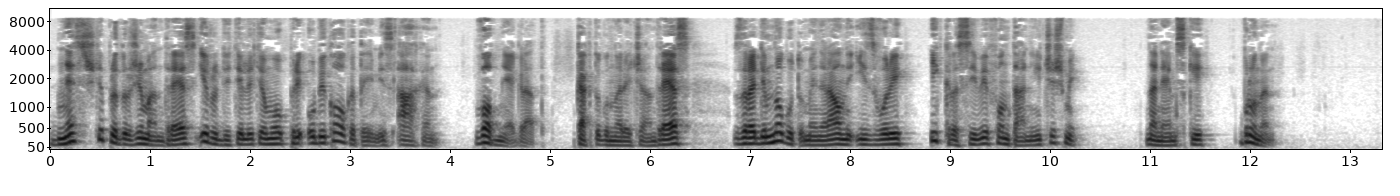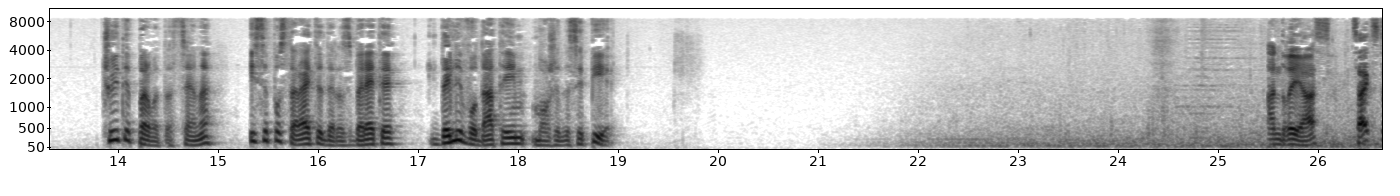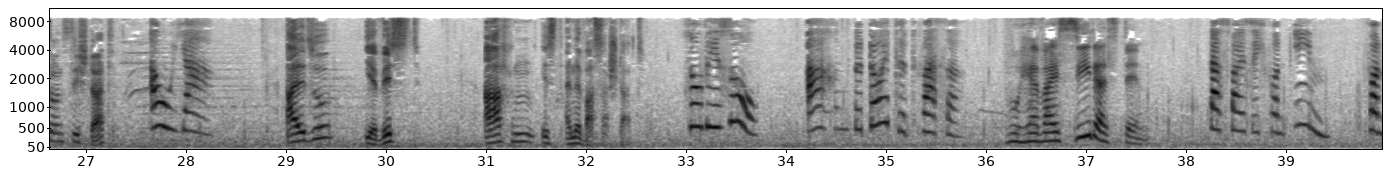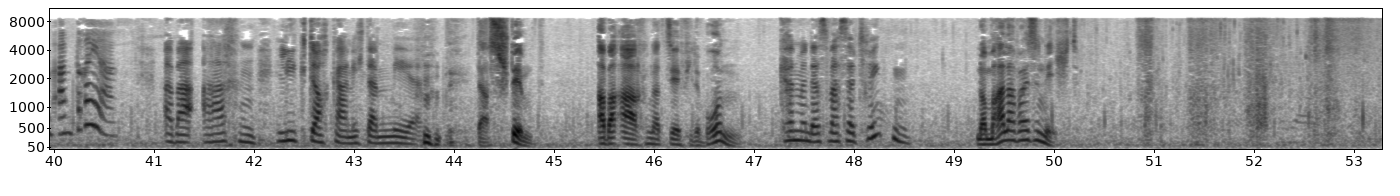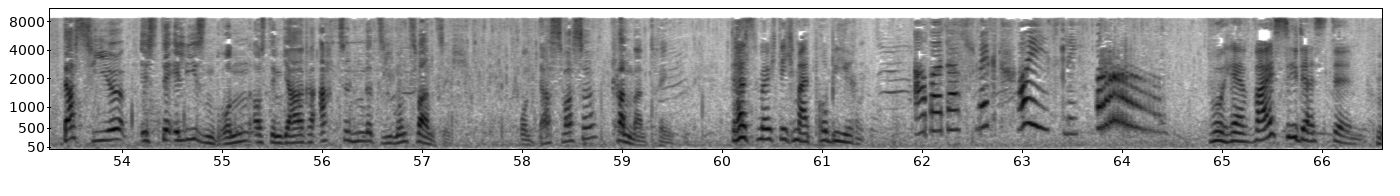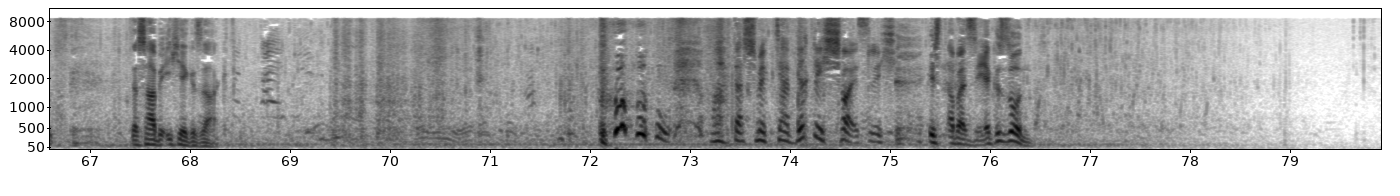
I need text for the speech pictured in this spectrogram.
Днес ще придружим Андреас и родителите му при обиколката им из Ахен, водния град, както го нарече Андреас, заради многото минерални извори и красиви фонтани и чешми. На немски – Брунен. Чуйте първата сцена и се постарайте да разберете дали водата им може да се пие. Andreas, zeigst du uns die Stadt? Oh ja, Also, ihr wisst, Aachen ist eine Wasserstadt. sowieso. Aachen bedeutet Wasser. Woher weiß sie das denn? Das weiß ich von ihm, von Andreas. Aber Aachen liegt doch gar nicht am Meer. Das stimmt. Aber Aachen hat sehr viele Brunnen. Kann man das Wasser trinken? Normalerweise nicht. Das hier ist der Elisenbrunnen aus dem Jahre 1827. Und das Wasser kann man trinken. Das möchte ich mal probieren. Aber das schmeckt scheußlich. Brrr. Woher weiß sie das denn? Das habe ich ihr gesagt. Puh, oh, das schmeckt ja wirklich scheußlich. Ist aber sehr gesund.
